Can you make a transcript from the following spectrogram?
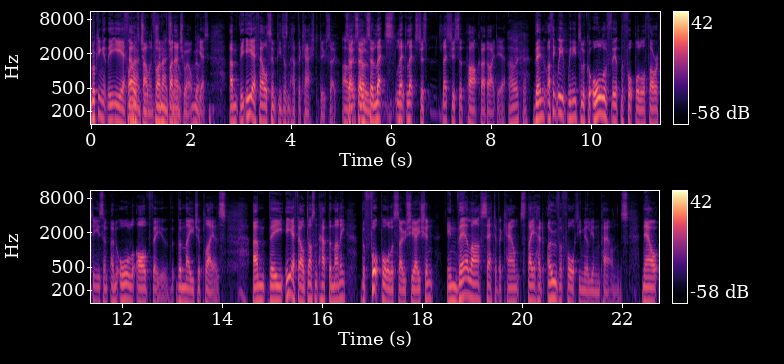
Looking at the EFL's financial, balance sheet, financial, financial help, help yes. Um, the EFL simply doesn't have the cash to do so. Oh, so, so, oh. so let's let let's just let's just park that idea. Oh, okay. Then I think we, we need to look at all of the, the football authorities and, and all of the the major players. Um, the EFL doesn't have the money. The Football Association in their last set of accounts, they had over forty million pounds. Now,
